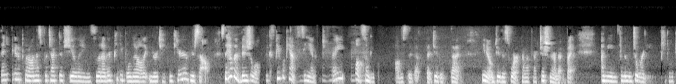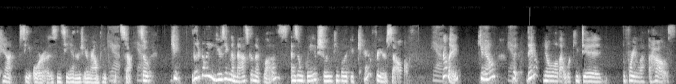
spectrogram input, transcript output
Then you're going to put on this protective shielding so that other people know that you're taking care of yourself. So they have a visual because people can't see energy, mm-hmm. right? Mm-hmm. Well, some people obviously that that do that, you know, do this work. I'm a practitioner of it, but I mean, for the majority, people can't see auras and see energy around people yeah. and stuff. Yeah. So you're literally using the mask and the gloves as a way of showing people that you care for yourself. Yeah. Really, you yeah. know, yeah. but they don't know all that work you did before you left the house.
